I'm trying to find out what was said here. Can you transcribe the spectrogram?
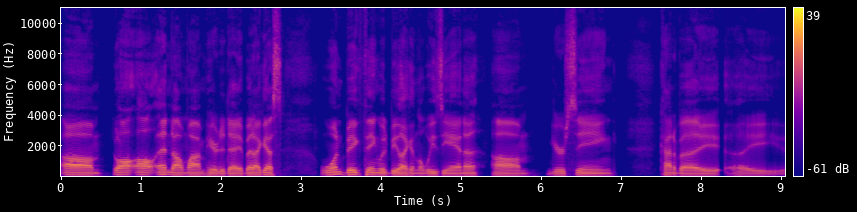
um, well, I'll end on why I'm here today, but I guess one big thing would be like in Louisiana, um, you're seeing kind of a a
